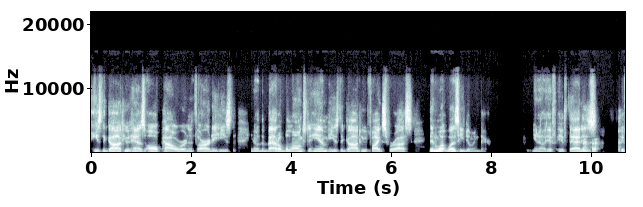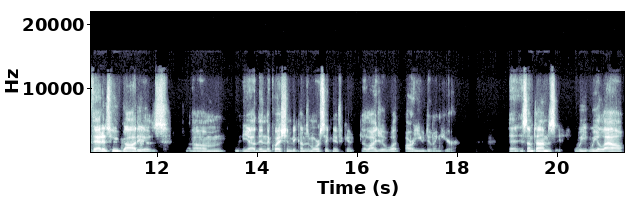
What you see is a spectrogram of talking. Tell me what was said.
he's the god who has all power and authority. He's you know the battle belongs to him. He's the god who fights for us. Then what was he doing there? You know if if that is if that is who god is um yeah then the question becomes more significant. Elijah what are you doing here? And sometimes we we allow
